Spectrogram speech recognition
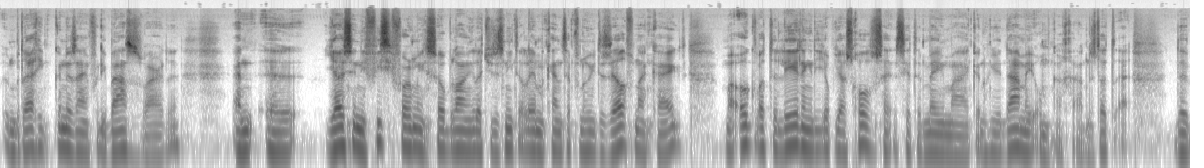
een bedreiging kunnen zijn voor die basiswaarden. En uh, juist in die visievorming is zo belangrijk dat je dus niet alleen maar kennis hebt van hoe je er zelf naar kijkt, maar ook wat de leerlingen die op jouw school zitten meemaken en hoe je daarmee om kan gaan. Dus dat uh, de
